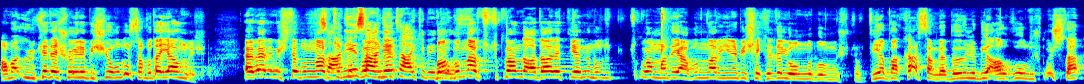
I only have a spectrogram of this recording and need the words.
Ama ülkede şöyle bir şey olursa bu da yanlış. Efendim işte bunlar Saniye tutuklandı. saniye takip ediyoruz. Bu- Bunlar tutuklandı, adalet yerini buldu, tutuklanmadı ya bunlar yine bir şekilde yolunu bulmuştur diye bakarsan ve böyle bir algı oluşmuşsa,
